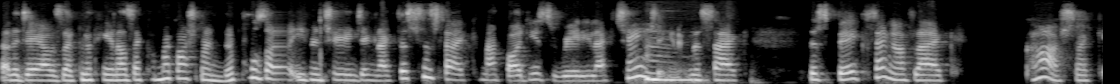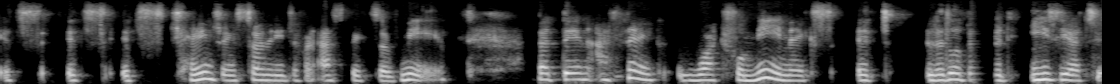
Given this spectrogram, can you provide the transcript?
the other day I was like looking and I was like, oh my gosh, my nipples are even changing. Like this is like my body's really like changing. Mm. And it was like this big thing of like, gosh, like it's it's it's changing so many different aspects of me. but then I think what for me makes it a little bit easier to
